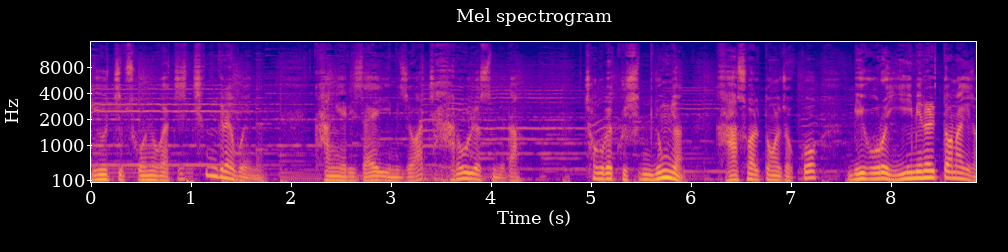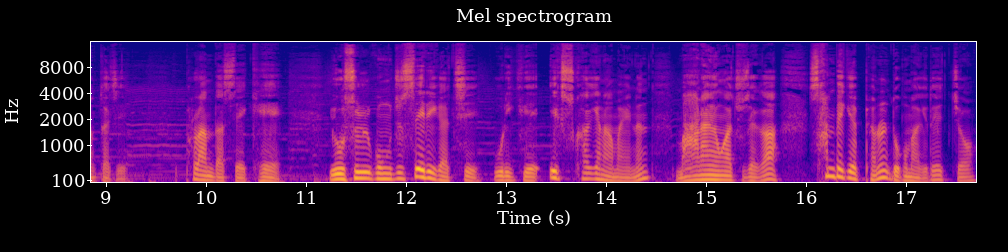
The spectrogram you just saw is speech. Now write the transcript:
이웃집 소녀같이 친근해 보이는 강혜리자의 이미지와 잘 어울렸습니다. 1996년 가수 활동을 접고 미국으로 이민을 떠나기 전까지 플란다스의 개, 요술공주 세리같이 우리 귀에 익숙하게 남아있는 만화영화 주제가 300여 편을 녹음하기도 했죠.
